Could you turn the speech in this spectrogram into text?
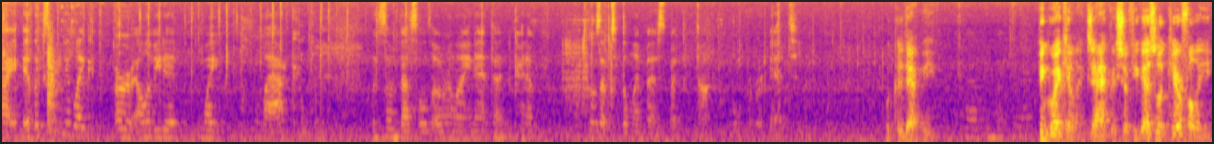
eye, it looks kind of like or elevated white plaque with some vessels overlying it that kind of goes up to the limbus, but not over it. What could that be? Pinguecula, exactly. So if you guys look carefully,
